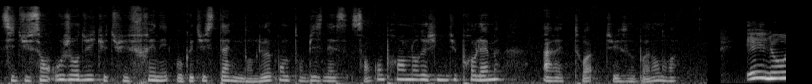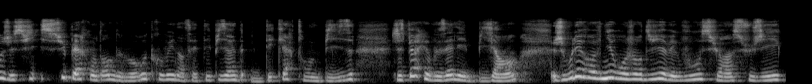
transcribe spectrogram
Si tu sens aujourd'hui que tu es freiné ou que tu stagnes dans le développement de ton business sans comprendre l'origine du problème, arrête-toi, tu es au bon endroit. Hello, je suis super contente de vous retrouver dans cet épisode d'Éclaire ton bise. J'espère que vous allez bien. Je voulais revenir aujourd'hui avec vous sur un sujet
